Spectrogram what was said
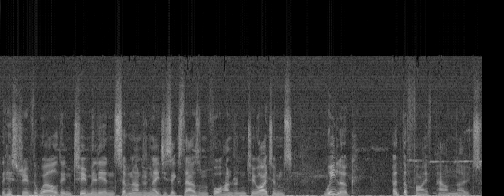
The History of the World in 2,786,402 items, we look at the £5 note.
